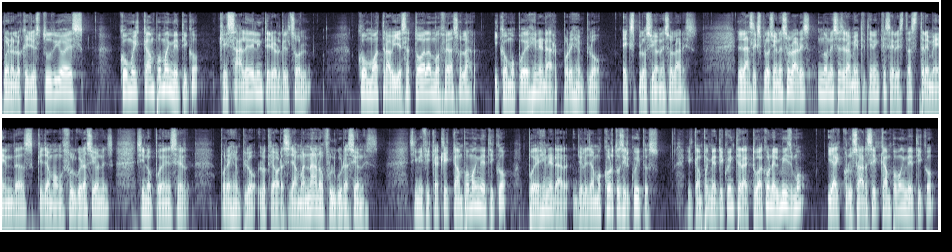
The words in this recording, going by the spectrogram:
Bueno, lo que yo estudio es cómo el campo magnético que sale del interior del Sol, cómo atraviesa toda la atmósfera solar y cómo puede generar, por ejemplo, explosiones solares. Las explosiones solares no necesariamente tienen que ser estas tremendas que llamamos fulguraciones, sino pueden ser, por ejemplo, lo que ahora se llama nanofulguraciones. Significa que el campo magnético puede generar, yo le llamo cortocircuitos. El campo magnético interactúa con el mismo y al cruzarse el campo magnético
